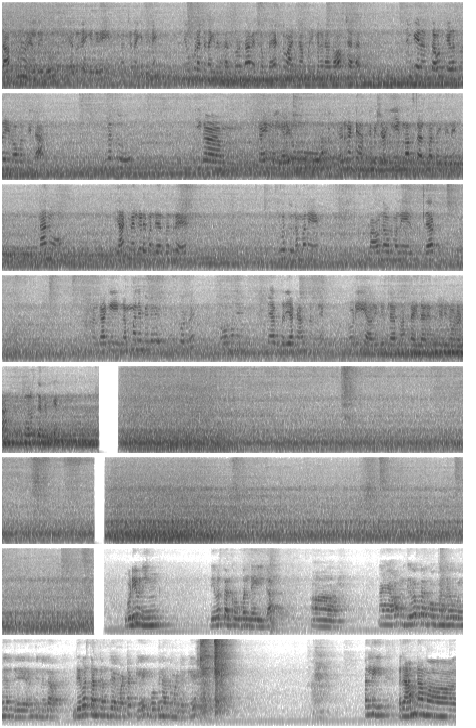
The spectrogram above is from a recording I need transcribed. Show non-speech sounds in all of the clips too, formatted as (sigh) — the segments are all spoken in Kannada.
ಗುಡ್ ಆಫ್ಟರ್ನೂನ್ ಎಲ್ರಿಗೂ. ಎಲ್ಲರೂ ಹೇಗಿದ್ದೀರಿ? ನಾನು ಚೆನ್ನಾಗಿದ್ದೀನಿ. ನೀವು ಕೂಡ ಚೆನ್ನಾಗಿದೆ ಅಂತ ಅಂದ್ಕೊಳ್ತಾ welcome back to Ajnapuri Kannada vlog channel ನಿಮಗೆ ಏನಾದ್ರು ಸೌಂಡ್ ಕೇಳಿಸ್ತದೆ ಏನೋ ಗೊತ್ತಿಲ್ಲ. ಇವತ್ತು ಈಗ ಟೈಮು ಎರಡು ಎರಡು ಗಂಟೆ ಹತ್ತು ನಿಮಿಷ ಈಗ ಬ್ಲಾಗ್ ಸ್ಟಾರ್ಟ್ ಮಾಡ್ತಾ ಇದ್ದೇನೆ. ನಾನು ಯಾಕೆ ಮೇಲ್ಗಡೆ ಬಂದೆ ಅಂತಂದರೆ ಇವತ್ತು ನಮ್ಮನೆ, ಭಾವನವ್ರ ಮನೆ ಸ್ಲ್ಯಾಬ್ ಹಾಗಾಗಿ ನಮ್ಮ ಮನೆ ಮೇಲೆ ನಿಂತ್ಕೊಂಡ್ರೆ ಅವ್ರ ಮನೆ ಸ್ಲ್ಯಾಬ್ ಸರಿಯಾಗಿ ಕಾಣಿಸುತ್ತೆ. ನೋಡಿ ಯಾವ ರೀತಿ ಸ್ಲ್ಯಾಬ್ ಮಾಡ್ತಾ ಇದ್ದಾರೆ ಅಂತ ಹೇಳಿ ನೋಡೋಣ. ತೋರಿಸ್ತೇನೆ ನಿಮಗೆ. ಗುಡ್ ಈವ್ನಿಂಗ್ ದೇವಸ್ಥಾನಕ್ಕೆ ಹೋಗಿ ಬಂದೆ ಈಗ. ನಾನು ಯಾವಾಗಲೂ ದೇವಸ್ಥಾನಕ್ಕೆ ಹೋಗಿ ಬಂದೆ ಹೋಗಿ ಬಂದೆ ಅಂತೆ, ಅಂತೀನಲ್ಲ. ದೇವಸ್ಥಾನಕ್ಕೆ ಅಂದರೆ ಮಠಕ್ಕೆ, ಗೋಪಿನಾಥ ಮಠಕ್ಕೆ. ಅಲ್ಲಿ ರಾಮನಾಮ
